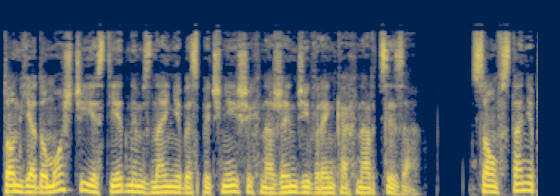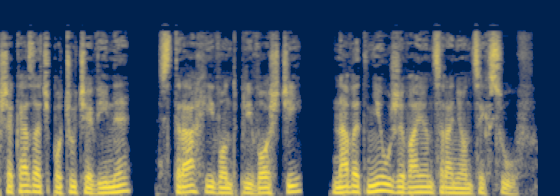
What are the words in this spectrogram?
Ton wiadomości jest jednym z najniebezpieczniejszych narzędzi w rękach narcyza. Są w stanie przekazać poczucie winy, strach i wątpliwości, nawet nie używając raniących słów.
